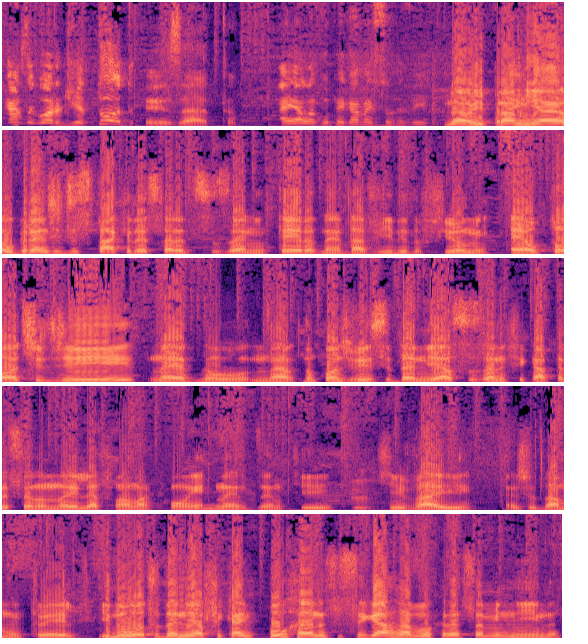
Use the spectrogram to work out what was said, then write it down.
em casa agora o dia todo? Exato. Aí ela, vou pegar mais sorvete. Não, e pra É. mim é, o grande destaque da história de Suzane inteira, né, da vida e do filme, é o plot de, né, no, na- no ponto de vista de Daniel, Suzane ficar pressionando ele a fumar maconha, né, dizendo que, que vai ajudar muito ele. E no outro, Daniel ficar empurrando esse cigarro na boca dessa menina.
